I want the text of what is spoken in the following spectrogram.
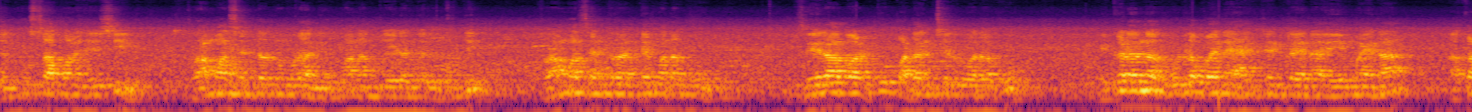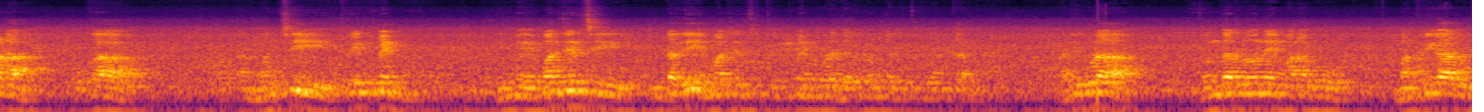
శంకుస్థాపన చేసి ట్రామా సెంటర్ను కూడా నిర్మాణం చేయడం జరుగుతుంది. ట్రామా సెంటర్ అంటే మనకు జైరాబాద్ పటన్ పటాన్చెరు వరకు ఎక్కడైనా రోడ్లపైన యాక్సిడెంట్ అయినా ఏమైనా అక్కడ ఒక మంచి ట్రీట్మెంట్ ఎమర్జెన్సీ ఉంటుంది. ఎమర్జెన్సీ ట్రీట్మెంట్ కూడా జరగడం జరుగుతుంది కనుక. అది కూడా తొందరలోనే మనకు మంత్రి గారు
